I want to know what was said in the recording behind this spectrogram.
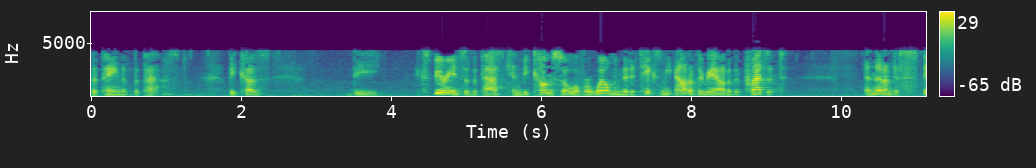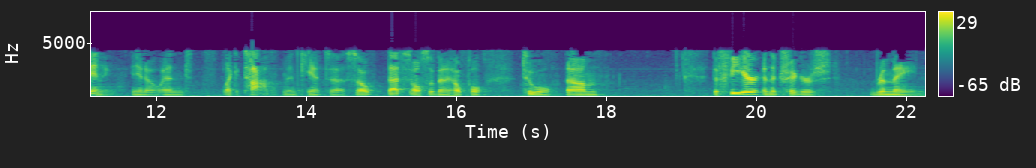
the pain of the past. Because the experience of the past can become so overwhelming that it takes me out of the reality of the present. And then I'm just spinning, you know, and like a top and can't. Uh, so that's also been a helpful tool. Um, the fear and the triggers remain.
